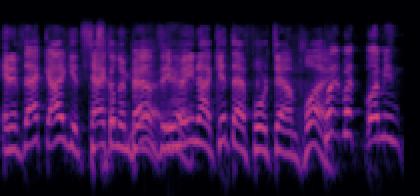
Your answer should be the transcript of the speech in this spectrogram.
and if that guy gets tackled in bounds, Yeah, they yeah. may not get that fourth down play. but but I mean,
